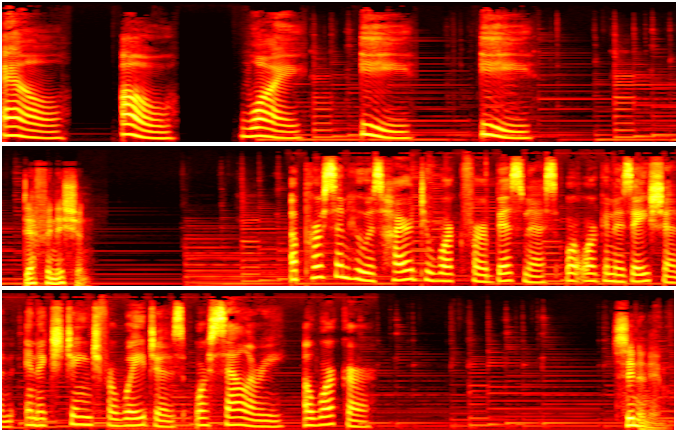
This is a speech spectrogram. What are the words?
L O Y E E. Definition. A person who is hired to work for a business or organization in exchange for wages or salary, a worker. Synonym.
